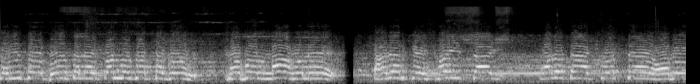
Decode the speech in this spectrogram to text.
সহিত বরিশালের কর্মকর্তাগণ সফল না হলে তাদেরকে স্বইচ্ছায় পদত্যাগ করতে হবে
